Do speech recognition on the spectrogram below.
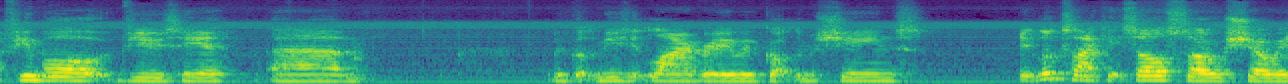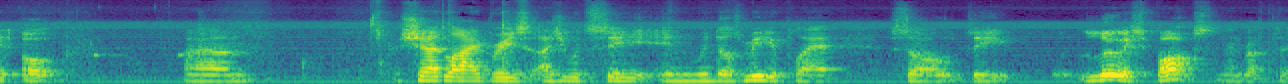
a few more views here. Um, we've got the music library, we've got the machines. It looks like it's also showing up um, shared libraries as you would see in Windows Media Player so the Lewis box, named after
